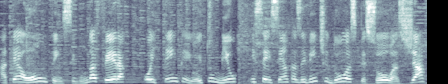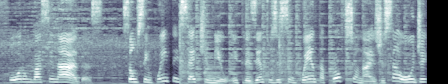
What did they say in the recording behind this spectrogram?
até ontem, segunda-feira, 88.622 pessoas já foram vacinadas. São 57.350 profissionais de saúde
